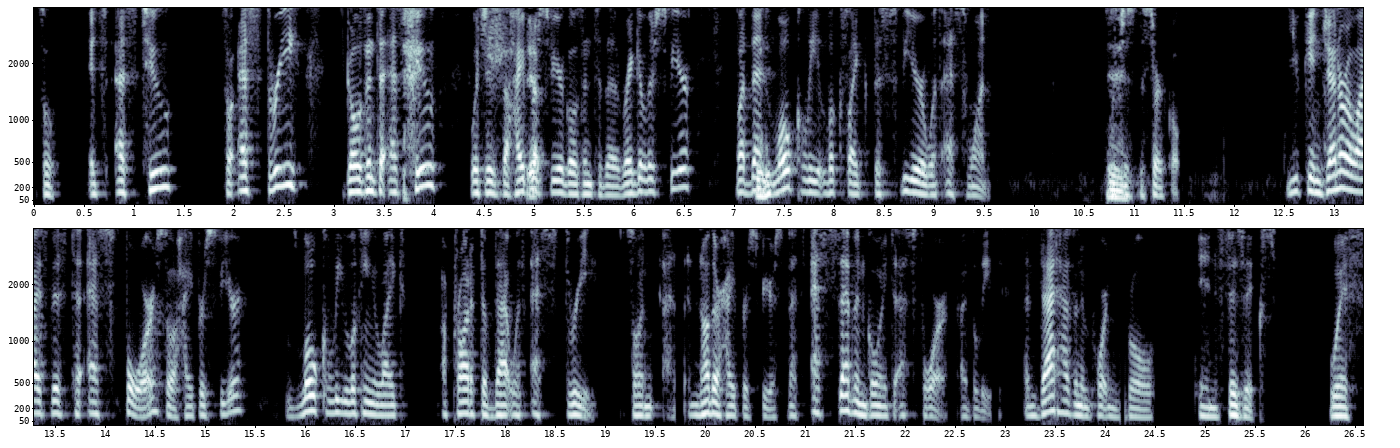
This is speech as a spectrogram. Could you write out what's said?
So it's S2. So S3 goes into S2, which is the hypersphere goes into the regular sphere. But then locally, it looks like the sphere with S1, which Mm. is the circle. You can generalize this to S4, so a hypersphere, locally looking like a product of that with S3. So an, another hypersphere. So that's S7 going to S4, I believe. And that has an important role in physics with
